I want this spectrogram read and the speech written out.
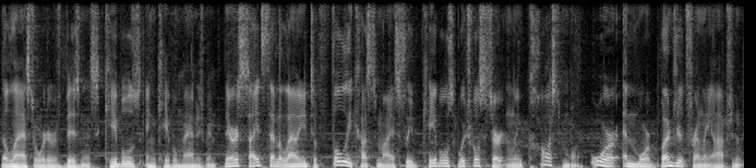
The last order of business, cables and cable management. There are sites that allow you to fully customize sleeve cables which will certainly cost more, or a more budget-friendly option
